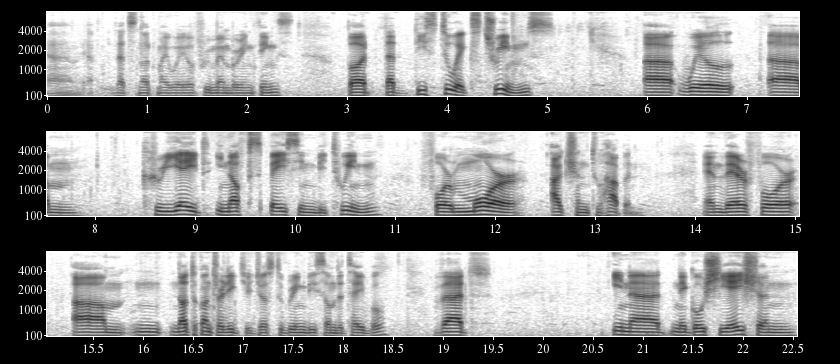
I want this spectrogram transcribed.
Uh, that's not my way of remembering things. But that these two extremes uh, will um, create enough space in between for more action to happen. And therefore, um, not to contradict you, just to bring this on the table, that in a negotiation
